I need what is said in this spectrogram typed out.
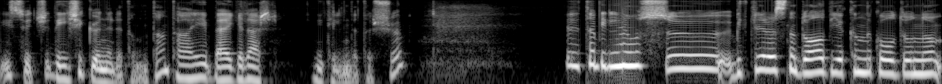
İsveç'i değişik yönlere tanıtan tarihi belgeler niteliğinde taşıyor. E, tabii Linnaeus e, bitkiler arasında doğal bir yakınlık olduğunu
